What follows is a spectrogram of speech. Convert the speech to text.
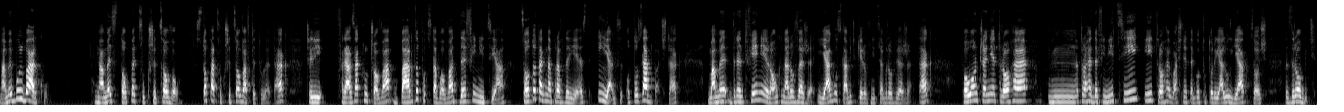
Mamy ból barku, mamy stopę cukrzycową. Stopa cukrzycowa w tytule, tak? Czyli fraza kluczowa, bardzo podstawowa definicja, co to tak naprawdę jest i jak o to zadbać, tak? Mamy drętwienie rąk na rowerze i jak ustawić kierownicę w rowerze, tak? Połączenie trochę, mm, trochę definicji i trochę właśnie tego tutorialu, jak coś zrobić.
